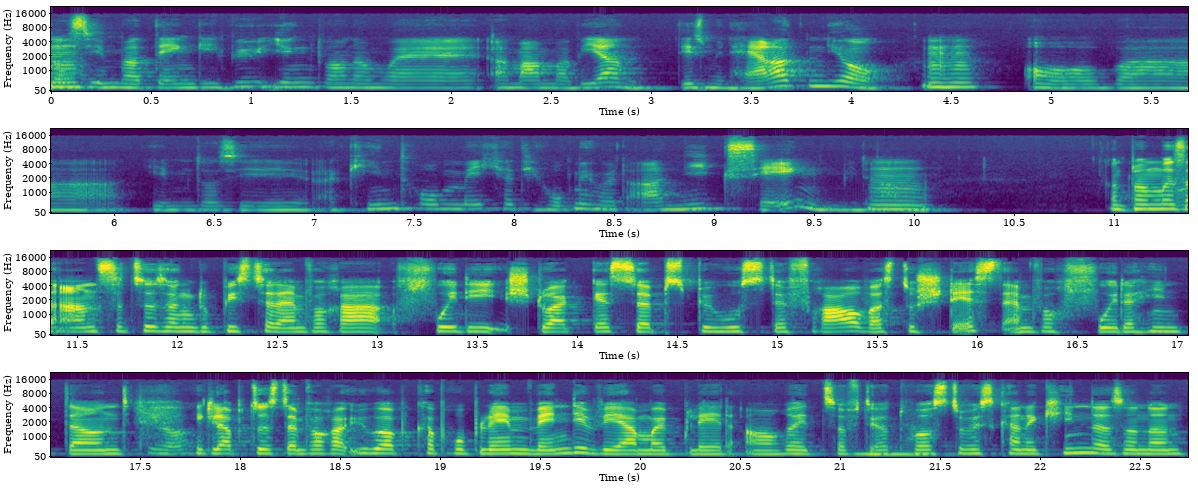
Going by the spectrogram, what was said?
dass ich mir denke, ich will irgendwann einmal eine Mama werden. Das mit Heiraten, ja. Aber eben, dass ich ein Kind haben möchte, ich habe mich halt auch nie gesehen mit einem. Und man muss eins dazu sagen, du bist halt einfach auch voll die starke, selbstbewusste Frau, was du stehst einfach voll dahinter. Und Ja. ich glaube, du hast einfach auch überhaupt kein Problem, wenn die wer mal blöd anredet, auf die Art, was, du willst keine Kinder, sondern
